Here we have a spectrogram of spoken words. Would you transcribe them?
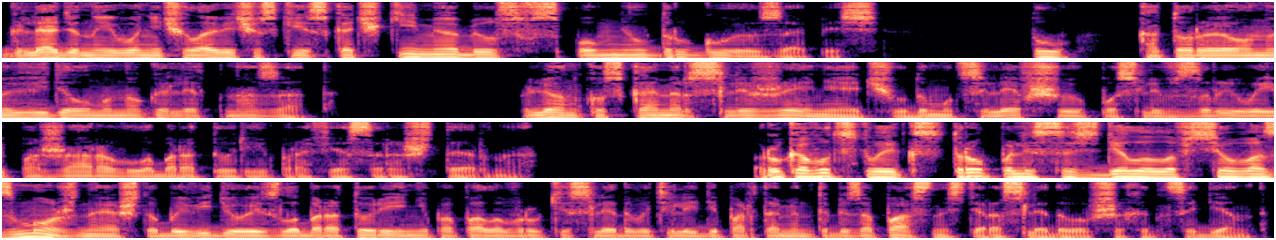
Глядя на его нечеловеческие скачки, Мёбиус вспомнил другую запись. Ту, которую он увидел много лет назад. Пленку с камер слежения, чудом уцелевшую после взрыва и пожара в лаборатории профессора Штерна. Руководство Экстрополиса сделало все возможное, чтобы видео из лаборатории не попало в руки следователей Департамента безопасности, расследовавших инцидент.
